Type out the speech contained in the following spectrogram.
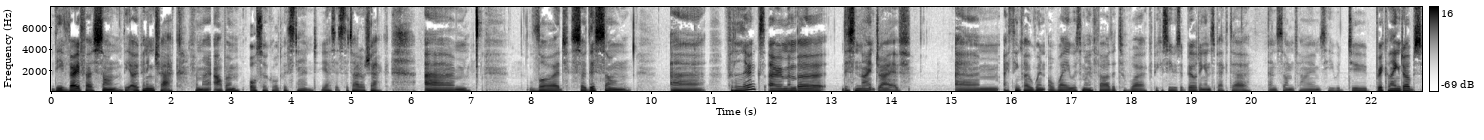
the very first song, the opening track from my album, also called Withstand. Yes, it's the title track. Um, Lord, so this song, uh, for the lyrics, I remember this night drive. Um, I think I went away with my father to work because he was a building inspector and sometimes he would do bricklaying jobs.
